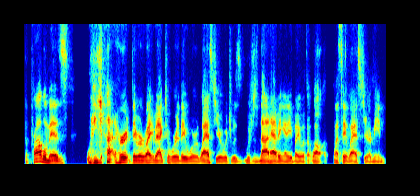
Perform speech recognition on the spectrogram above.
The problem is when he got hurt, they were right back to where they were last year, which was which was not having anybody with it. Well, when I say last year, I mean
